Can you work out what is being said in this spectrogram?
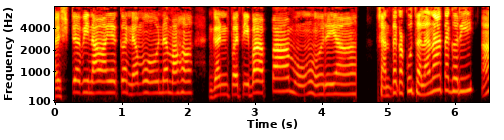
अष्टविनायक नमो नमः. गणपती बाप्पा मोरया. शांत काकू चला ना आता घरी. हा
